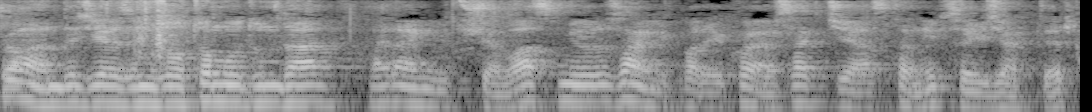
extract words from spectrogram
Şu anda cihazımız oto modunda herhangi bir tuşa basmıyoruz. Hangi parayı koyarsak cihaz tanıyıp sayacaktır.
